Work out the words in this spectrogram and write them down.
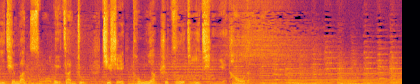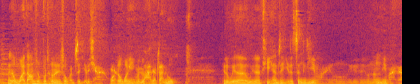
一千万所谓赞助，其实同样是自己企业掏的。但是我当时不承认是我自己的钱，我说我给你们拉点赞助，就是为了为了体现自己的政绩嘛，有有有能力买的。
